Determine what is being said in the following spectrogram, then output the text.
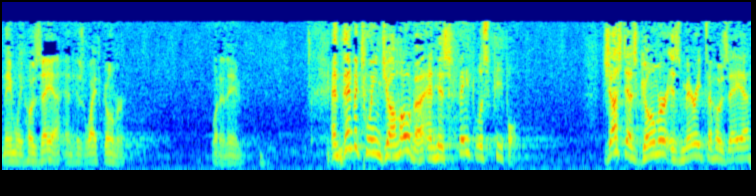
namely Hosea and his wife Gomer. What a name. And then between Jehovah and his faithless people. Just as Gomer is married to Hosea,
